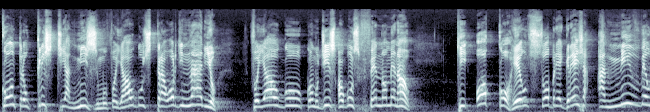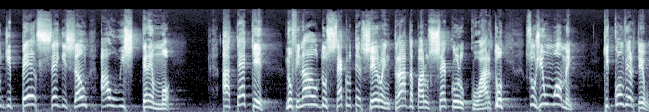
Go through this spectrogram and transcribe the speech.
Contra o cristianismo foi algo extraordinário, foi algo, como diz alguns, fenomenal, que ocorreu sobre a igreja a nível de perseguição ao extremo. Até que no final do século III, entrada para o século IV, surgiu um homem que converteu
